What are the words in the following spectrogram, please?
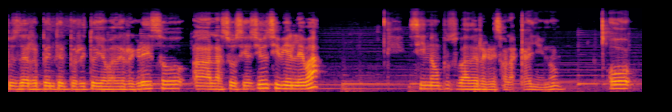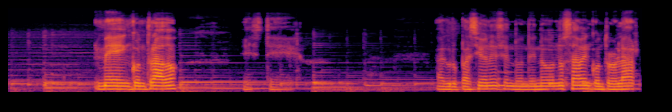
pues de repente el perrito ya va de regreso a la asociación si bien le va Si no, pues va de regreso a la calle, ¿no? O me he encontrado este agrupaciones en donde no, no saben controlar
